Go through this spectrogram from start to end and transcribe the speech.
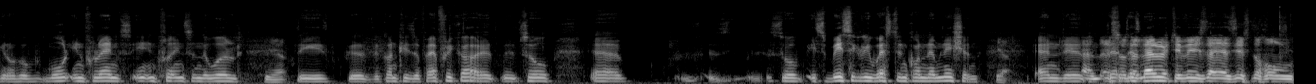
you know, who have more influence influence in the world yeah, the uh, the countries of Africa. So, uh, so it's basically Western condemnation. Yeah. And, uh, and, so the narrative is that as if the whole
